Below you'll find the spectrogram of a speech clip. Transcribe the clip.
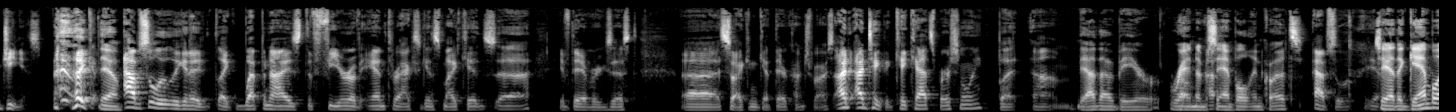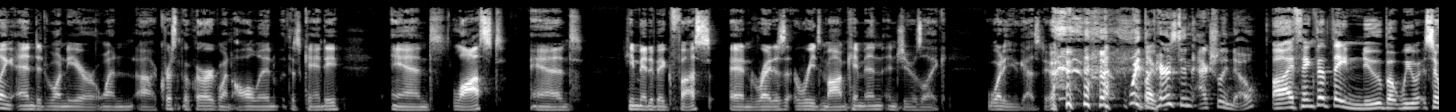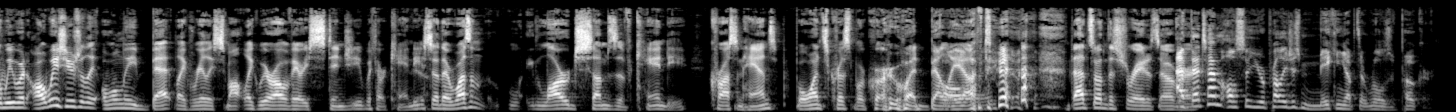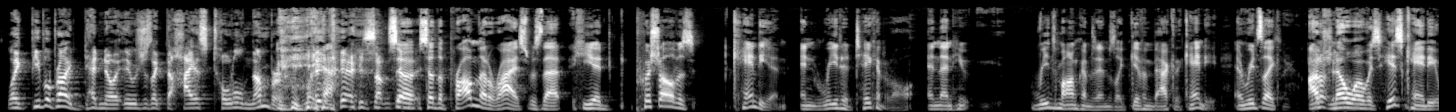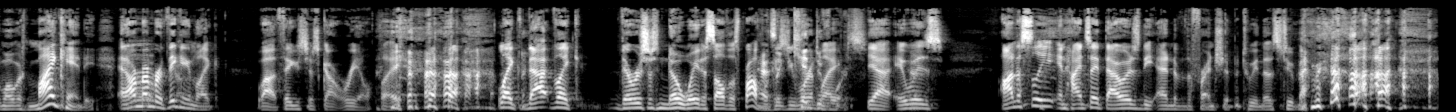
genius. like Yeah. absolutely gonna like weaponize the fear of anthrax against my kids, uh, if they ever exist. Uh, so I can get their crunch bars. I'd, I'd take the Kit Kats personally, but um, yeah, that would be your random Oh, sample in quotes. absolutely. Yeah. So yeah, the gambling ended one year when uh, Chris McClurg went all in with his candy and lost, and he made a big fuss. And right as Reed's mom came in, and she was like, "What are you guys doing?" Wait, the parents didn't actually know. Uh, I think that they knew, but we so we would always usually only bet like really small. Like we were all very stingy with our candy, so there wasn't large sums of candy crossing hands. But once Chris McClurg went belly Oh. up, that's when the charade was over. At that time, also, you were probably just making up the rules of poker. Like people probably had no. It was just like the highest total number, something. So, so the problem that arose was that he had pushed all of his candy in, and Reed had taken it all, and then he. Reed's mom comes in and is like, give him back the candy. And Reed's like, I don't know what was his candy and what was my candy. And Oh, I remember thinking like, wow, things just got real. Like, like that, like there was just no way to solve those problems. It's Like like you weren't divorce. like, yeah, it was honestly, in hindsight, that was the end of the friendship between those two members.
